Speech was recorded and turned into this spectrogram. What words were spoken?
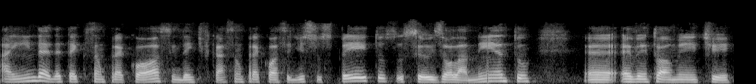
ainda é detecção precoce, identificação precoce de suspeitos, o seu isolamento, é, eventualmente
